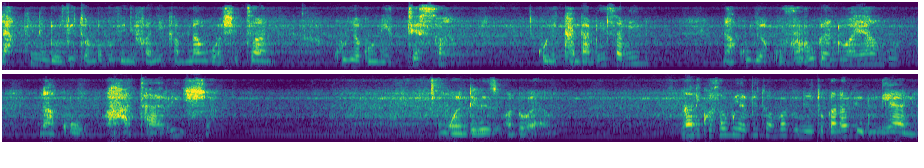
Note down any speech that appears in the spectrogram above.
Lakini ndio vitu ambavyo vilifanyika mlango wa shetani. Kuja kunitesa kunikandamiza mimi na kuja kuvuruga ndoa yangu na kuhatarisha mwendelezo wa ndoa yangu. Na ni kwa sababu ya vitu ambavyo nilitoka navyo duniani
